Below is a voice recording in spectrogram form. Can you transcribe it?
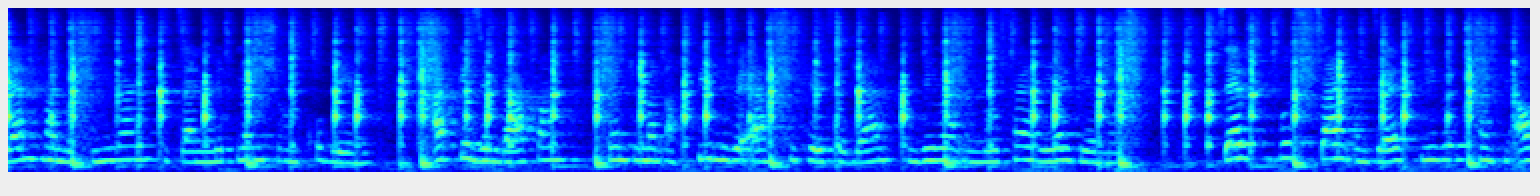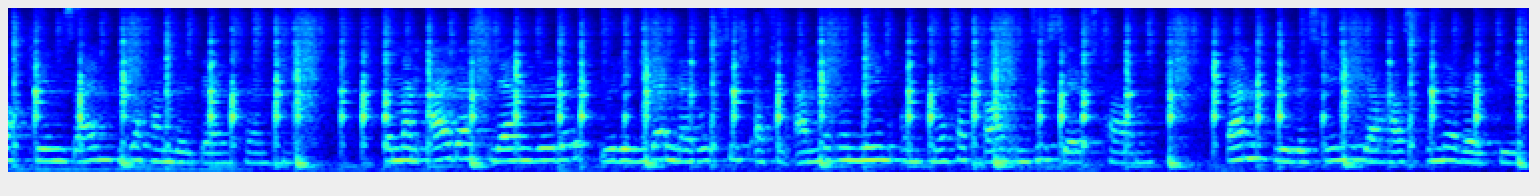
lernt man den Umgang mit seinen Mitmenschen und Problemen. Abgesehen davon könnte man auch viel über Erste Hilfe lernen und wie man im Notfall reagieren muss. Selbstbewusstsein und Selbstliebe könnten auch Themen sein, die behandelt werden könnten. Wenn man all das lernen würde, würde jeder mehr Rücksicht auf den anderen nehmen und mehr Vertrauen in sich selbst haben. Dann würde es weniger Hass in der Welt geben.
